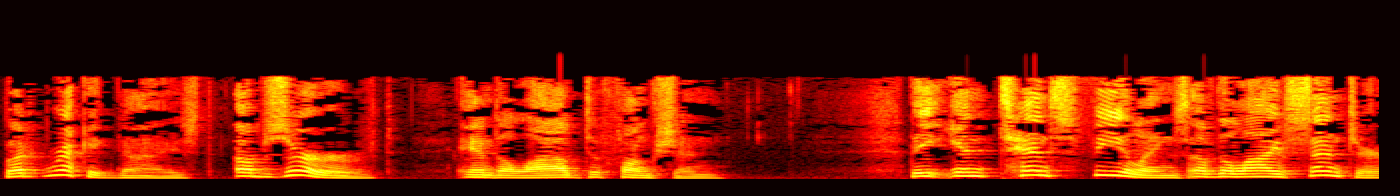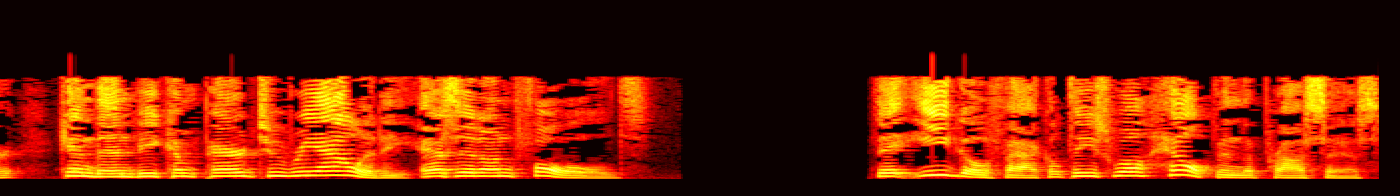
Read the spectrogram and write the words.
but recognized, observed, and allowed to function. The intense feelings of the live center can then be compared to reality as it unfolds. The ego faculties will help in the process.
